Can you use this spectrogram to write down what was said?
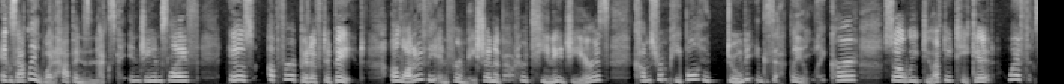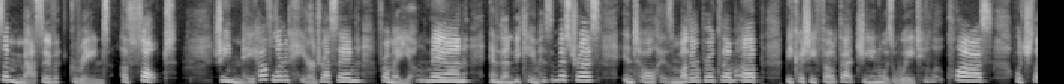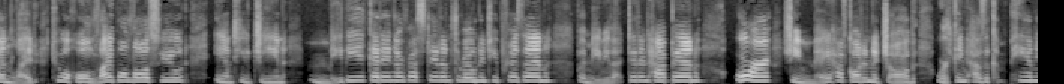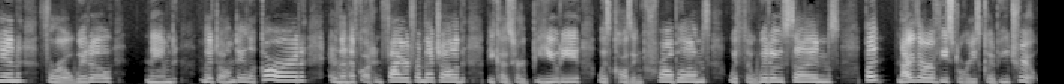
Exactly what happens next in Jean's life is up for a bit of debate. A lot of the information about her teenage years comes from people who don't exactly like her, so we do have to take it with some massive grains of salt. she may have learned hairdressing from a young man and then became his mistress until his mother broke them up because she felt that Jean was way too low class, which then led to a whole libel lawsuit and Eugene maybe getting arrested and thrown into prison, but maybe that didn't happen. Or she may have gotten a job working as a companion for a widow named Madame de la Garde and then have gotten fired from that job because her beauty was causing problems with the widow's sons. But neither of these stories could be true.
